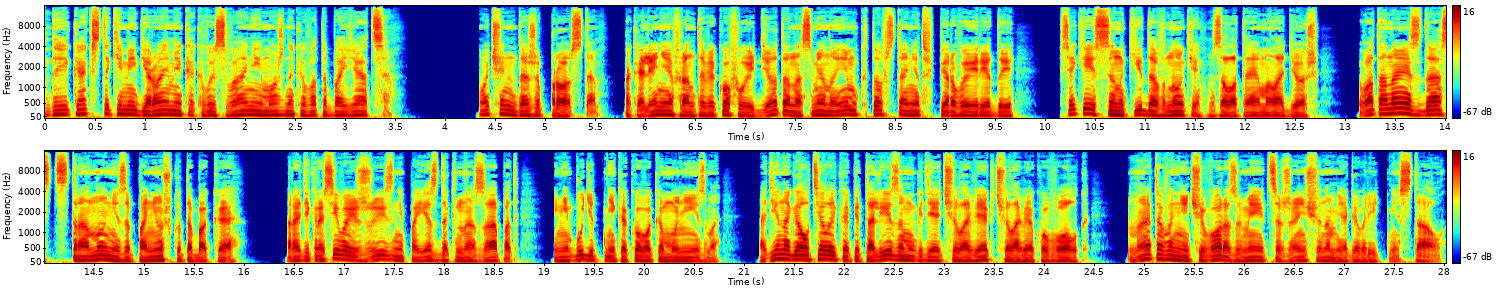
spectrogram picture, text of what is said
да и как с такими героями, как вы с Ваней, можно кого-то бояться?» «Очень даже просто. Поколение фронтовиков уйдет, а на смену им кто встанет в первые ряды? Всякие сынки да внуки, золотая молодежь. Вот она и сдаст страну не за понюшку табака. Ради красивой жизни, поездок на Запад, и не будет никакого коммунизма. Один оголтелый капитализм, где человек человеку волк. Но этого ничего, разумеется, женщинам я говорить не стал.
